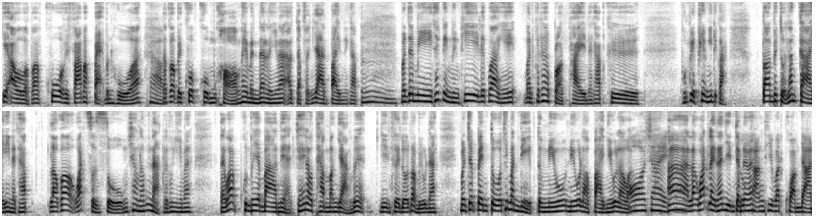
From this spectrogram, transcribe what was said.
ที่เอาแบบว่าขั้วไฟฟ้ามาแปะบนหัวครับแล้วก็ไปควบคุมของให้มันนั่นอะไรใช่ไหมเอาจับสัญญาณไปนะครับอืมมันจะมีเทคนิคหนึ่งที่เรียกว่าอย่างนี้ มันค่อนข้างปลอดภัยนะครับคือผมเปรียบเทียบอย่างนี้ดีกว่า ตอนไปตรวจร่างกายนี่นะครับเราก็วัดส่วนสูงชั่งน้ำหนักอะไรพวกนี้ใช่ไหม แต่ว่าคุณพยาบาลเนี่ยจะให้เราทำบางอย่างด้วยยินเคยโดนเปล่าไม่รู้นะ มันจะเป็นตัวที่มันหนีบตรงนิ้วนิ้วเราปลายนิ้วเราอะอ๋อใช่อ่าแล้ววัดอะไรนะยินจำทุได้กไหมครั้งที่วัดความดัน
